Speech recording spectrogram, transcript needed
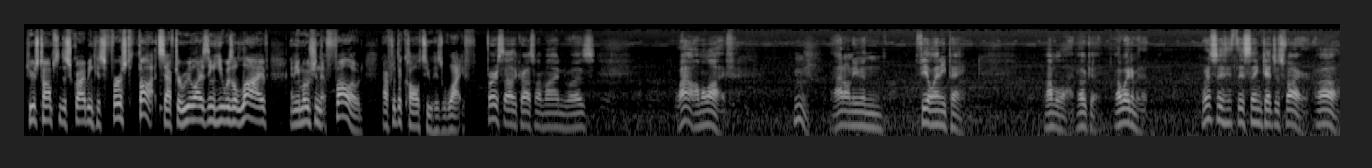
Here's Thompson describing his first thoughts after realizing he was alive and the emotion that followed after the call to his wife. First thought that crossed my mind was, wow, I'm alive. Hmm. I don't even feel any pain. I'm alive. Okay. Oh, wait a minute. What if this thing catches fire? Oh,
